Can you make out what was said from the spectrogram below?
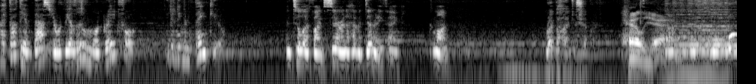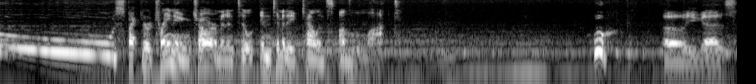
I thought the ambassador would be a little more grateful. He didn't even thank you. Until I find Saren, I haven't done anything. Come on. Right behind you, Shepard. Hell yeah. Woo! Spectre training, charm, and intil- intimidate talents unlocked. Whew. Oh, you guys.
